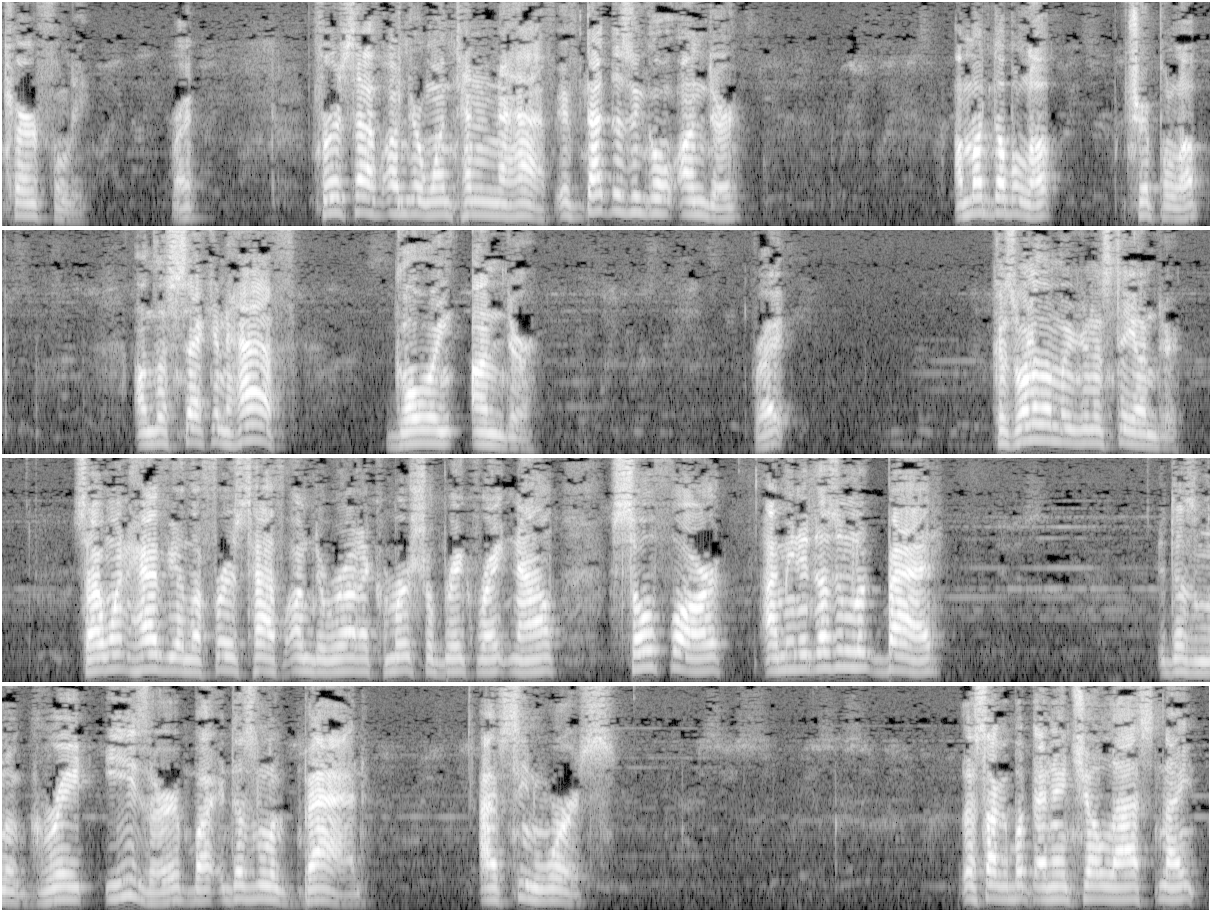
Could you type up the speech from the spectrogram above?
carefully, right? First half under 110 and a half. If that doesn't go under, I'm going to double up, triple up on the second half going under, right? Because one of them are going to stay under. So I went heavy on the first half under. We're on a commercial break right now. So far, I mean, it doesn't look bad. It doesn't look great either, but it doesn't look bad. I've seen worse. Let's talk about the NHL last night.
